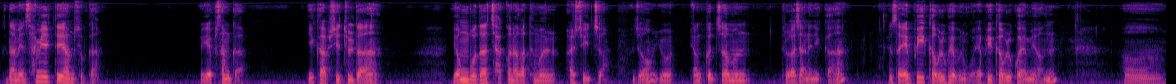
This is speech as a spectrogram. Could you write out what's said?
그 다음에 3일 때의 함수값, 여기 f3 값. 이 값이 둘 다 0보다 작거나 같음을 알 수 있죠. 그죠? 요 양 끝점은 들어가지 않으니까. 그래서 f의 값을 구해보는 거예요. f의 값을 구하면 어,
